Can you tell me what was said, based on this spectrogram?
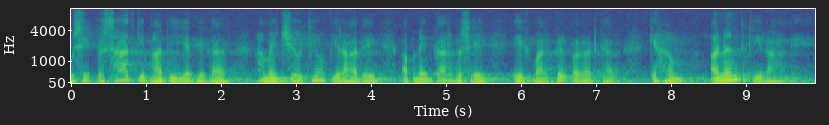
उसी प्रसाद की भांति यज्ञ कर, हमें ज्योतियों की राह दे, अपने गर्भ से एक बार फिर प्रकट कर कि हम अनंत की राह लें,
